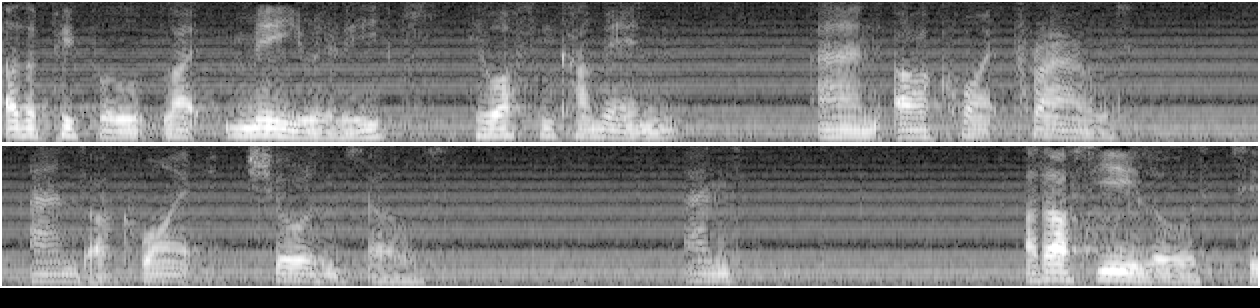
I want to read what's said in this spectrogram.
other people like me, really, who often come in and are quite proud and are quite sure of themselves. And I'd ask you, Lord, to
